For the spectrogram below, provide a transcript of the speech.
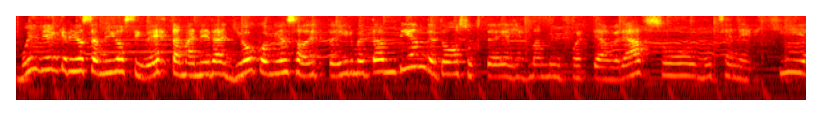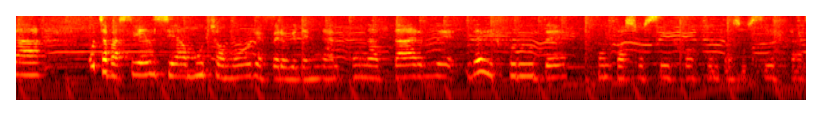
Muy bien, queridos amigos, y de esta manera yo comienzo a despedirme también de todos ustedes. Les mando un fuerte abrazo, mucha energía, mucha paciencia, mucho amor. Espero que tengan una tarde de disfrute, junto a sus hijos, junto a sus hijas.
